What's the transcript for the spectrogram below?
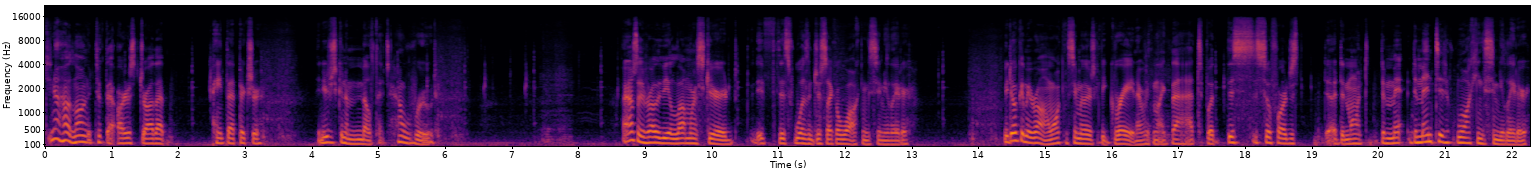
Do you know how long it took that artist to draw that, paint that picture? Then you're just gonna melt it. How rude. I honestly would probably be a lot more scared if this wasn't just like a walking simulator. I mean, don't get me wrong, walking simulators can be great and everything like that, but this is so far just a dem- demented walking simulator.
